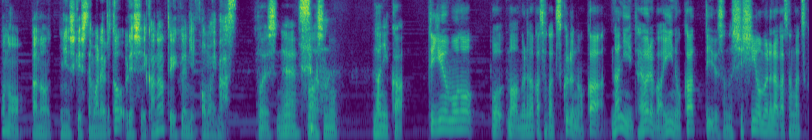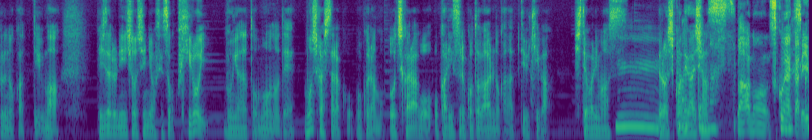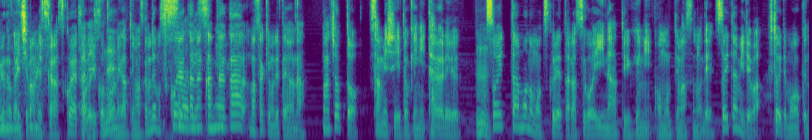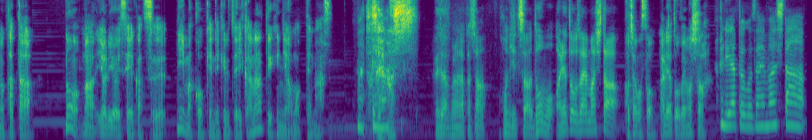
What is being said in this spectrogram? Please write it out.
ものを、あの、認識してもらえると嬉しいかなというふうに思います。そうですね。まあその何かっていうものを、まあ村中さんが作るのか、何に頼ればいいのかっていうその指針を村中さんが作るのかっていう、まあデジタル臨床心理学ってすごく広い分野だと思うので、もしかしたらこう僕らもお力をお借りすることがあるのかなっていう気がしております。うんよろしくお願いしますまあ、あの、健やかでいるのが一番ですから、健やかでいることを願っていますが、でも健やかな方が、まあさっきも出たような、まあちょっと寂しい時に頼れる、うん。そういったものも作れたらすごいいいなというふうに思ってますので、そういった意味では、一人でも多くの方の、まあ、より良い生活に、まあ、貢献できるといいかなというふうには思ってます。待ってまありがとうございますす。それでは村中さん、本日はどうもありがとうございました。こちらこそありがとうございました。ありがとうございました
